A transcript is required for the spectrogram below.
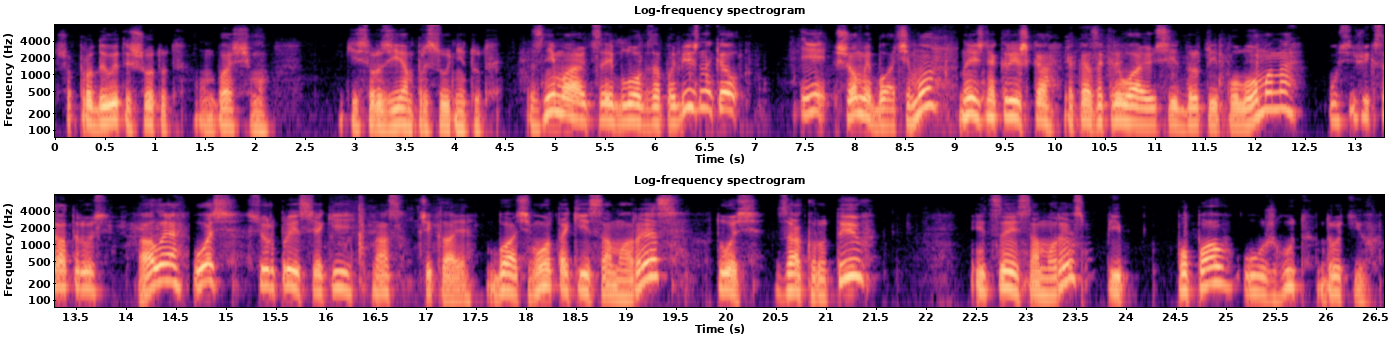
щоб продивити, що тут. Бачимо. якийсь роз'єм присутній тут. Знімаю цей блок запобіжників. І що ми бачимо? Нижня кришка, яка закриває усі дроти, поломана. Усі фіксатори ось. Але ось сюрприз, який нас чекає. Бачимо, отакий саморез. Хтось закрутив. І цей саморез пі- попав у жгут дротів.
